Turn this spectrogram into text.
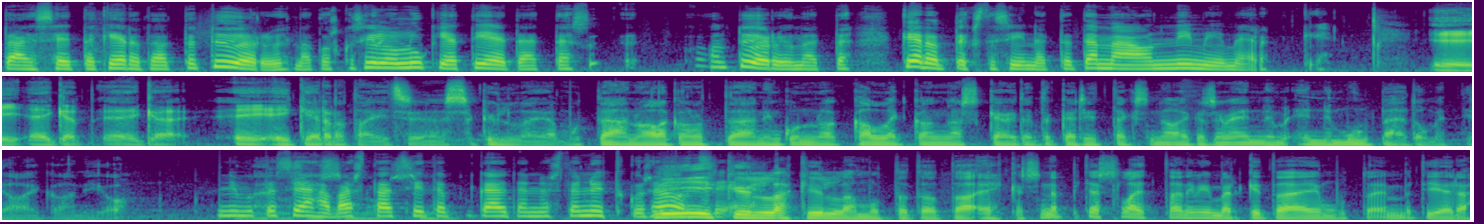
tai se, että kerrotaan, että työryhmä? Koska silloin lukija tietää, että on työryhmä, että kerrotteko te siinä, että tämä on nimimerkki? Ei, eikä, eikä, ei, ei kerrota itse asiassa kyllä. Ja, mutta tämä on alkanut tämä niin Kalle Kangas käytäntö käsittääkseni aikaisemmin ennen, ennen mun aikaa niin jo. Niin, mutta sehän vastaat siitä käytännöstä nyt, kun sä Niin, kyllä, kyllä, mutta tota, ehkä sinne pitäisi laittaa nimimerkki tai ei, mutta en mä tiedä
